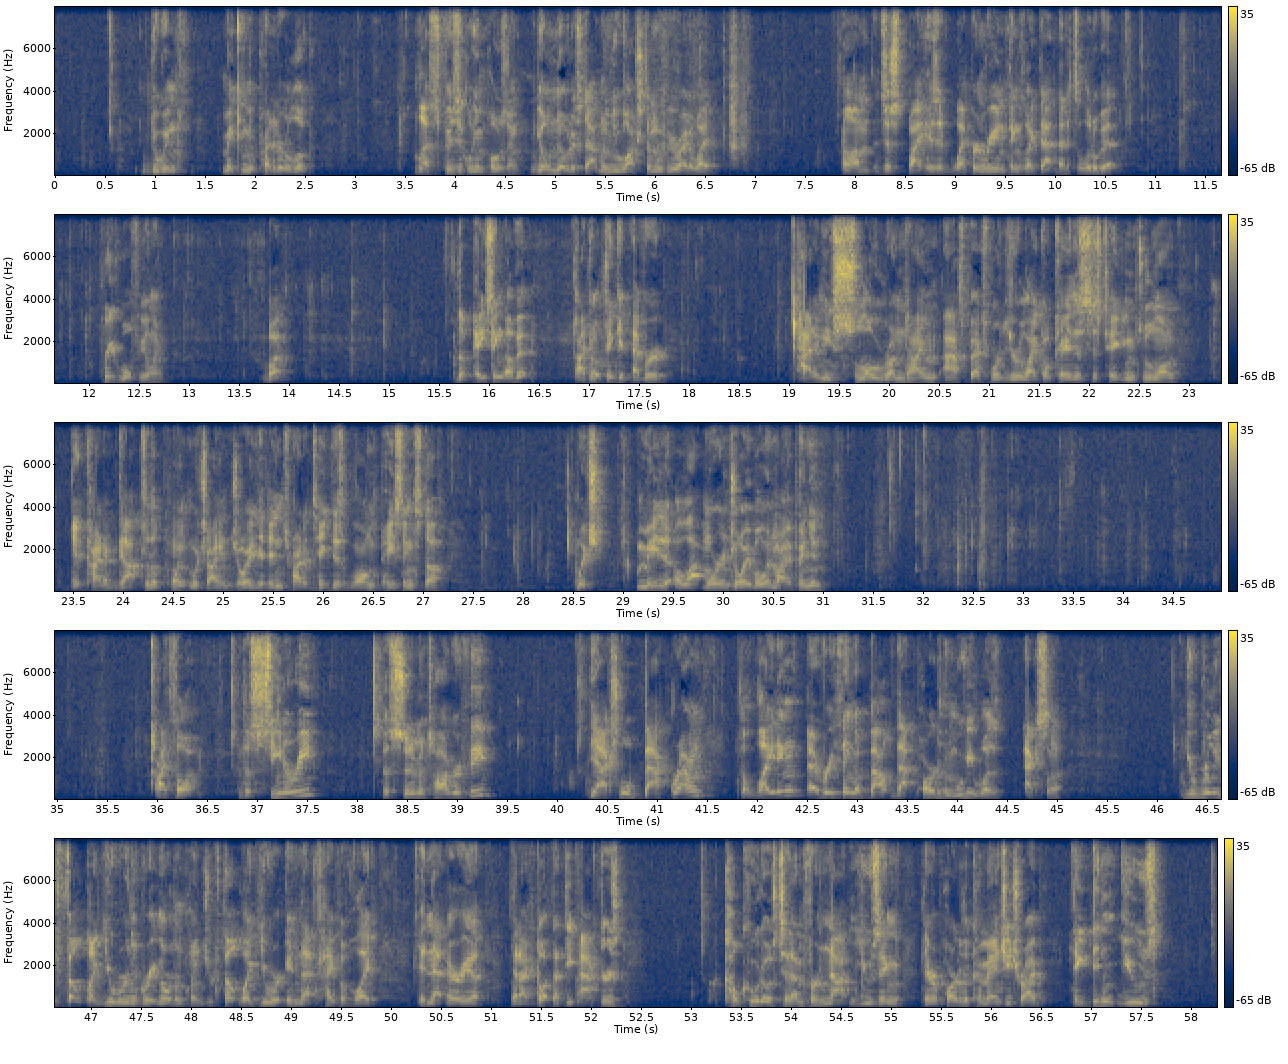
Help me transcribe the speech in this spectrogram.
doing making the Predator look less physically imposing. You'll notice that when you watch the movie right away. Um, just by his weaponry and things like that, that it's a little bit prequel feeling. But the pacing of it, I don't think it ever had any slow runtime aspects where you're like, okay, this is taking too long. It kind of got to the point which I enjoyed. It didn't try to take this long pacing stuff, which made it a lot more enjoyable in my opinion. I thought the scenery, the cinematography, the actual background, the lighting, everything about that part of the movie was excellent. You really felt like you were in the Great Northern Plains. You felt like you were in that type of life, in that area. And I thought that the actors, kudos to them for not using, they were part of the Comanche tribe. They didn't use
